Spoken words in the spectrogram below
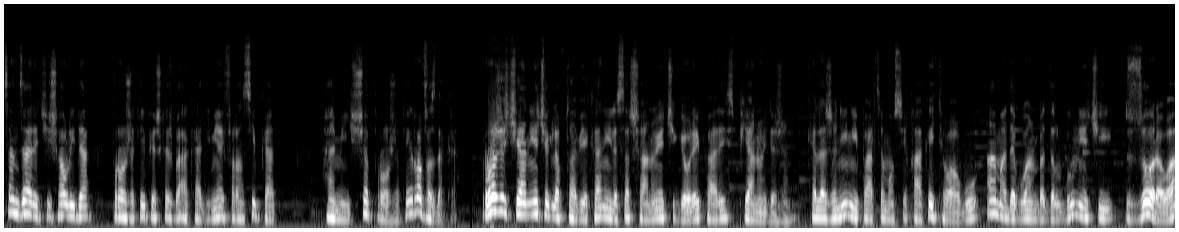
چەند جارێکیش هەوڵیدا پرۆژەکەی پێشکەش بە ئاکادمیای فەرەنسی بکات هەمیشە پرۆژەکەی ڕەفز دەکرا ڕۆژێکیان یەکێک لە قوتابیەکانی لەسەر شانۆیەکی گەورەی پاریس پیانۆی دەژەن کە لە ژەنینی پارتە مۆسیقاکەی تەواو بوو ئامادەبووان بە دڵبوونێکی زۆرەوە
